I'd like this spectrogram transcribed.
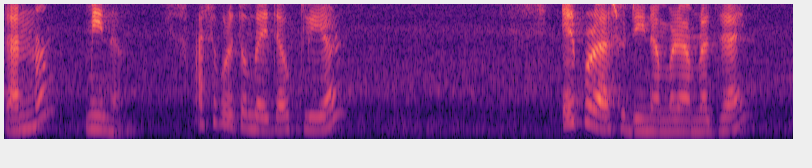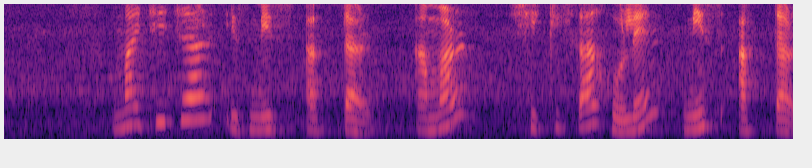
তার নাম মিনা আশা করি তোমরা এটাও ক্লিয়ার এরপরে আসো ডি নাম্বারে আমরা যাই। My teacher is Miss Akter আমার শিক্ষিকা হলেন মিস আক্তার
